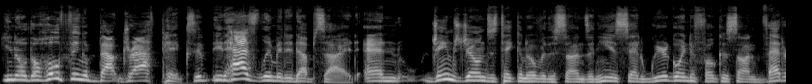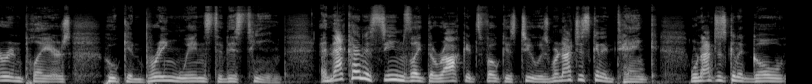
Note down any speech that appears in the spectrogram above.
you know, the whole thing about draft picks, it, it, has limited upside. And James Jones has taken over the Suns and he has said, we're going to focus on veteran players who can bring wins to this team. And that kind of seems like the Rockets' focus too, is we're not just going to tank. We're not just going to go,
